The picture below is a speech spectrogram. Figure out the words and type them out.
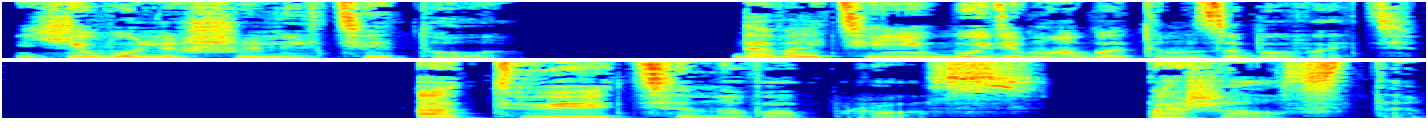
Его лишили титула. Давайте не будем об этом забывать. Ответьте на вопрос, пожалуйста.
